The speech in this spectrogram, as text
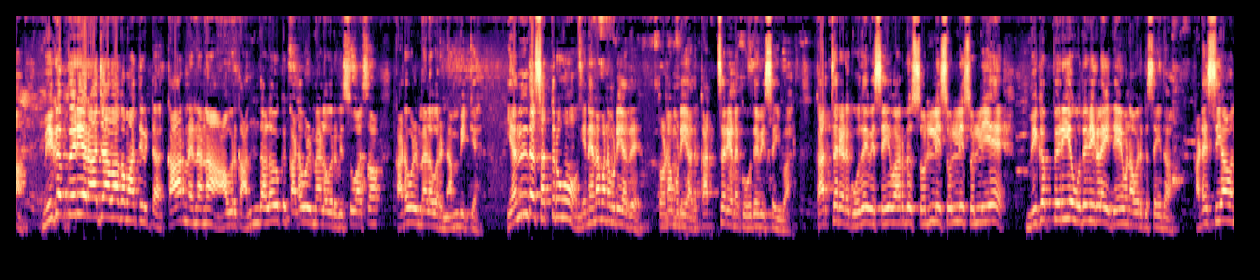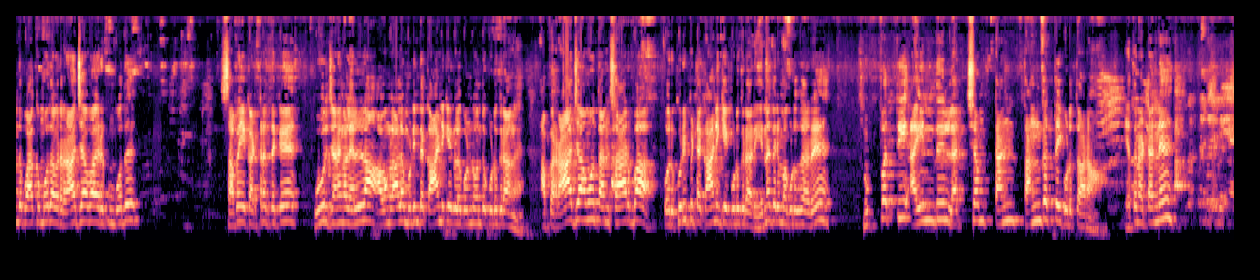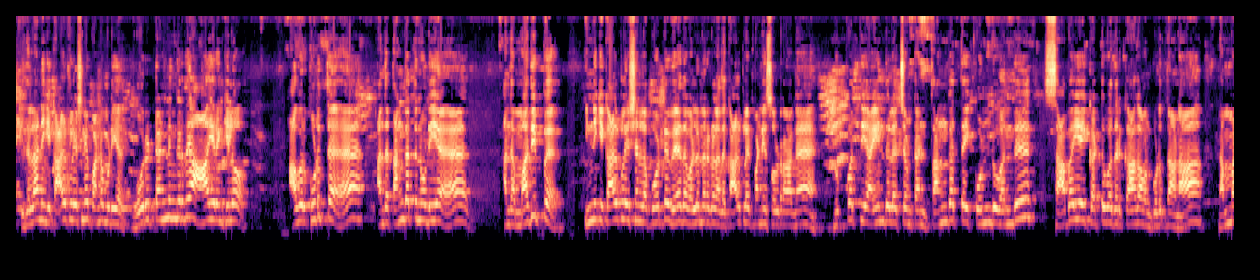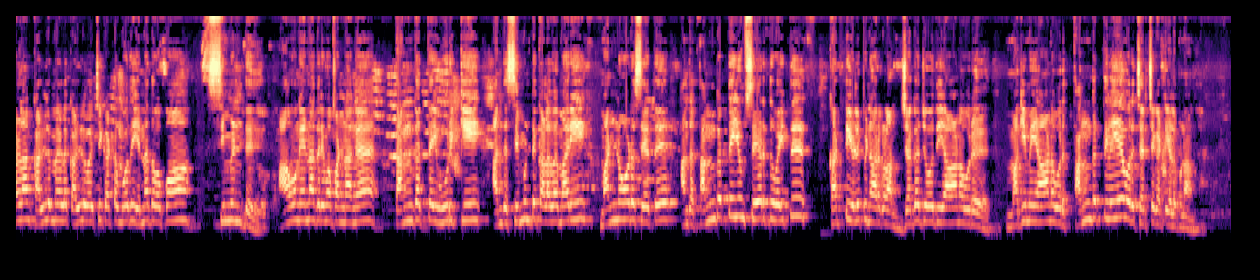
மிகப்பெரிய ராஜாவாக மாற்றி விட்டார் காரணம் என்னன்னா அவருக்கு அந்த அளவுக்கு கடவுள் மேலே ஒரு விசுவாசம் கடவுள் மேலே ஒரு நம்பிக்கை. எந்த சத்ருவும் என்ன என்ன பண்ண முடியாது? தொட முடியாது. கர்த்தர் எனக்கு உதவி செய்வார். கர்த்தர் எனக்கு உதவி செய்வார்னு சொல்லி சொல்லி சொல்லியே மிகப்பெரிய உதவிகளை தேவன் அவருக்கு செய்தார். கடைசியாக வந்து பார்க்கும்போது அவர் ராஜாவாக இருக்கும்போது சபையை கட்டுறதுக்கு ஊர் ஜனங்கள் எல்லாம் அவங்களால முடிந்த காணிக்கைகளை கொண்டு வந்து கொடுக்குறாங்க. அப்போ ராஜாவும் தன் சார்பாக ஒரு குறிப்பிட்ட காணிக்கை கொடுக்குறாரு. என்ன தெரியுமா கொடுக்குறாரு? முப்பத்தி ஐந்து லட்சம் டன் தங்கத்தை கொடுத்தாராம். எத்தனை டன்னு? இதெல்லாம் நீங்கள் கால்குலேஷனே பண்ண முடியாது. ஒரு டன்னுங்கிறதே ஆயிரம் கிலோ. அவர் கொடுத்த அந்த தங்கத்தினுடைய அந்த மதிப்பு இன்னைக்கு கால்குலேஷனில் போட்டு வேத வல்லுநர்கள் அதை கால்குலேட் பண்ணி சொல்கிறாங்க முப்பத்தி ஐந்து லட்சம் டன் தங்கத்தை கொண்டு வந்து சபையை கட்டுவதற்காக அவன் கொடுத்தானா? நம்மெல்லாம் கல் மேலே கல் வச்சு கட்டும் போது என்னத்தை வைப்போம்? சிமெண்ட்டு அவங்க என்ன தெரியுமா பண்ணாங்க? தங்கத்தை உருக்கி அந்த சிமெண்ட் கலவை மாதிரி மண்ணோடு சேர்த்து அந்த தங்கத்தையும் சேர்த்து வைத்து கட்டி எழுப்பினார்களாம். ஜெகஜோதியான ஒரு மகிமையான ஒரு தங்கத்திலேயே ஒரு சர்ச்சை கட்டி எழுப்பினாங்க.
